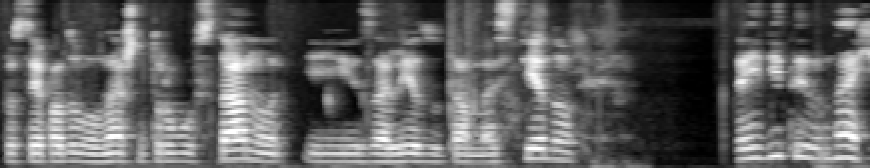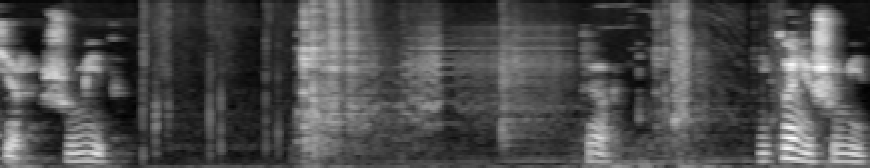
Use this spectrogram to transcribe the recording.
Просто я подумал, знаешь, на трубу встану и залезу там на стену. Да иди ты нахер, шумит. Так. Никто не шумит.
